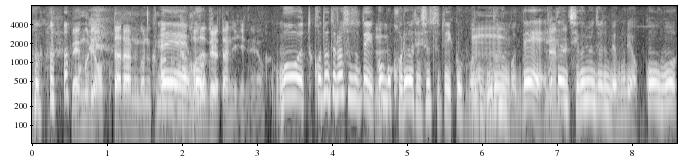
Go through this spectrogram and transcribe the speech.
매물이 없다라는 거는 그만큼 네, 다 뭐- 걷어들였다는 얘기네요. 뭐 걷어들였을 수도 있고 음. 뭐 거래가 됐을 수도 있고 그거는 음. 모르는 건데 하여튼 네네. 지금 현재는 매물이 없고 뭐.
